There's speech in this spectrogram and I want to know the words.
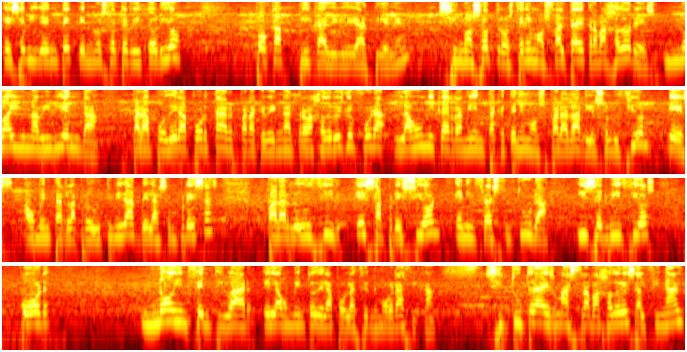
es evidente que en nuestro territorio poca aplicabilidad tienen. Si nosotros tenemos falta de trabajadores, no hay una vivienda para poder aportar para que vengan trabajadores de fuera, la única herramienta que tenemos para darle solución es aumentar la productividad de las empresas para reducir esa presión en infraestructura y servicios por no incentivar el aumento de la población demográfica. Si tú traes más trabajadores, al final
